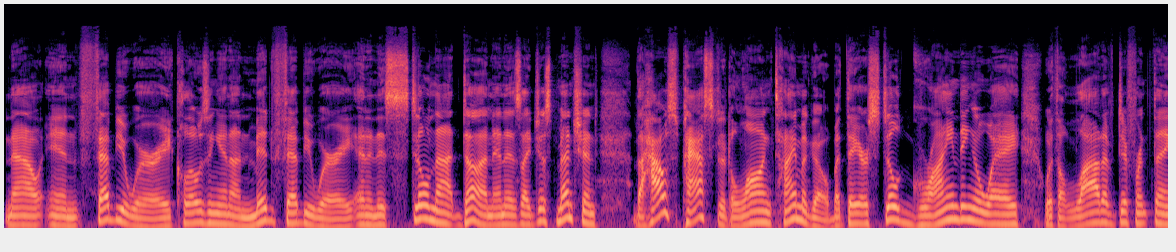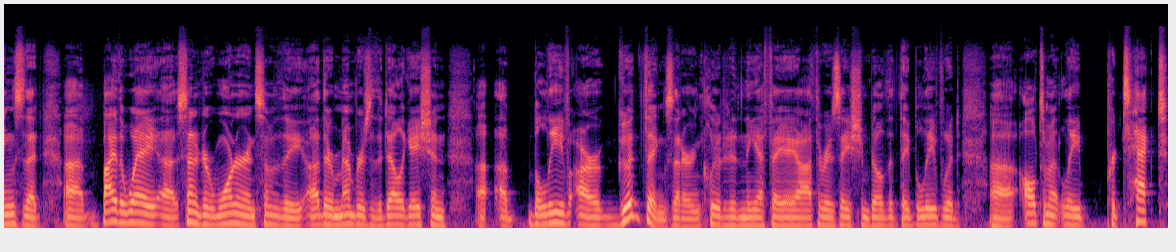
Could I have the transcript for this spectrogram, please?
now in February, closing in on mid February, and it is still not done. And as I just mentioned, the House passed it a long time ago, but they are still grinding away with a lot of different things that, uh, by the way, uh, Senator Warner and some of the other members of the delegation uh, uh believe are good things that are included in the FAA authorization bill that they believe would uh, ultimately protect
